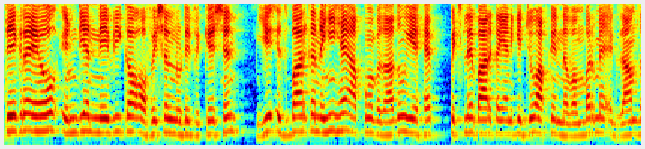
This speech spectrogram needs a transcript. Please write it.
देख रहे हो इंडियन नेवी का ऑफिशियल नोटिफिकेशन ये इस बार का नहीं है, आपको मैं बता दूँ, ये है पिछले बार का, यानी कि जो आपके नवंबर में एग्ज़ाम्स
